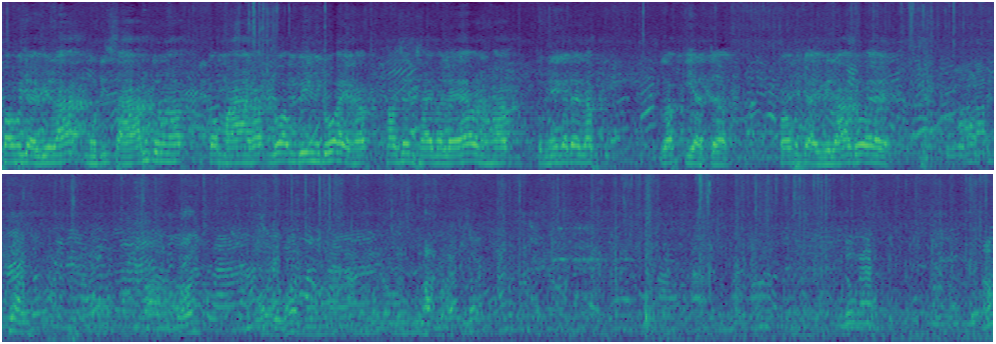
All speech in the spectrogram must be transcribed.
พ่อผู้ใหญ่วีระหมู่ที่สามครับก็มาครับร่วมวิ่งด้วยครับเข้าเส้นชัยมาแล้วนะครับ ตรงนี้ก็ได้รับรับเกียรติจากพ่อผู้ใหญ่วีระด้วยลูกอะน้องน้องน้อง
